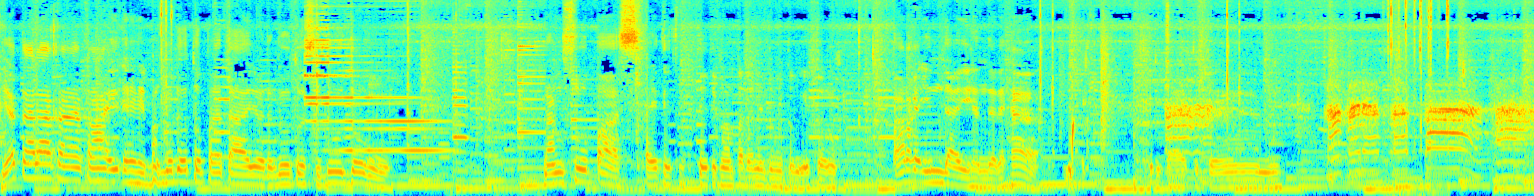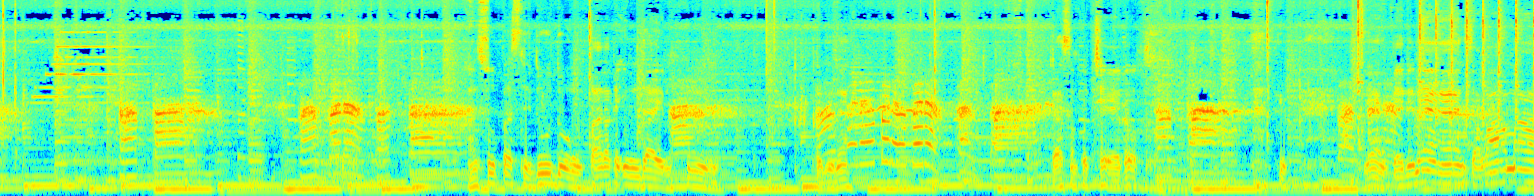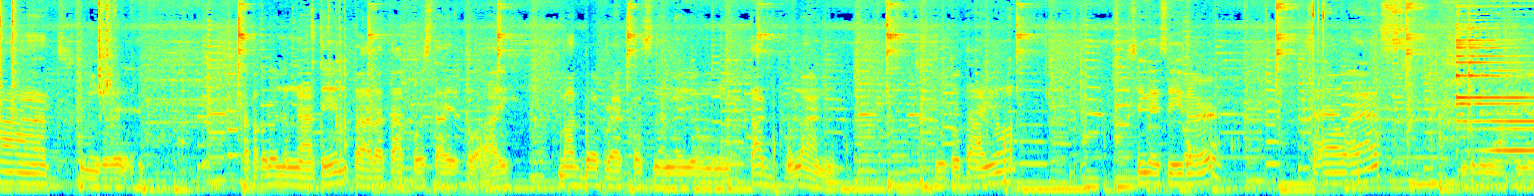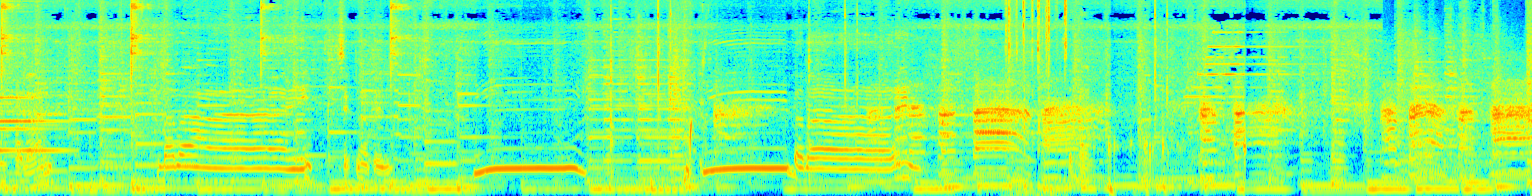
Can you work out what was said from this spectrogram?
Yan tara kakain. Eh, magluluto pala tayo. Nagluto si Dudong ng supas. Ay, tit- titikman pala ni Dudong ito. Para kay Inday. Handali ha. Hindi tayo tikim. Ang supas ni Dudong para kay Inday. Hmm. Pwede na. Gas ng pochero. Yan, pwede na yan. Salamat. Tapakulo lang natin para tapos tayo po ay magbe-breakfast na ngayong tag-ulan. Luto tayo. Sige, Caesar. Sa LS. Dito din ang aking palan. Bye-bye. Check natin. Yee. Ba-ba-da-ba-ba.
